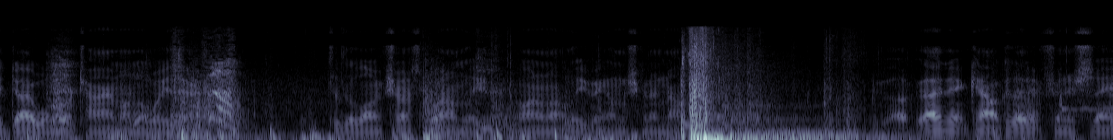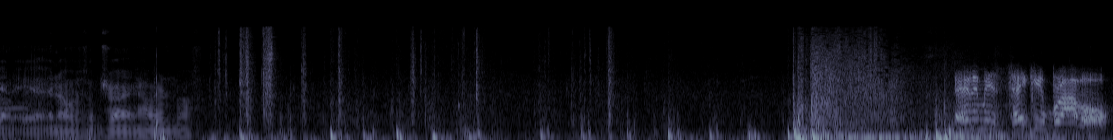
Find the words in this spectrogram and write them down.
I die one more time on the way there to the long shot spot, I'm leaving. Well, I'm not leaving. I'm just gonna knock. I didn't count because I didn't finish saying it yet, and I wasn't trying hard enough. Enemies taking Bravo.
